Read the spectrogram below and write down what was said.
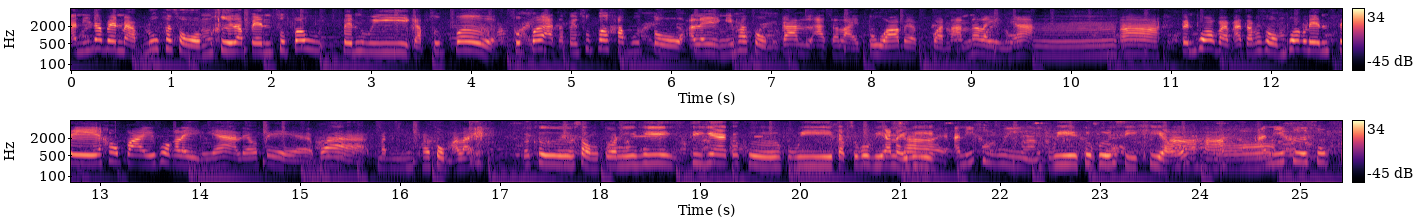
อันนี้จะเป็นแบบลูกผสมคือจะเป็นซูเปอร์เป็น V กับซูเปอร์ซูเปอร์อาจจะเป็นซูเปอร์คาบูโตอะไรอย่างนี้ผสมกันอาจจะหลายตัวแบบกว่านั้นอะไรอย่างเงี้ยอืมอ่าเป็นพวกแบบอาจจะผสมพวกเลนเซเข้าไปพวกอะไรอย่างเงี้ยแล้วแต่ว่ามันผสมอะไรก็คือสองตัวนี้ที่ที่แยกก็คือ V กับซูเปอร์ V อันไหน V ใช่อันนี้คือ V V คือพื้นสีเขียวอ่าฮะอันนี้คือซูเป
